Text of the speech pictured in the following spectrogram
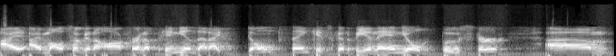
I, I'm also going to offer an opinion that I don't think it's going to be an annual booster. Um,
